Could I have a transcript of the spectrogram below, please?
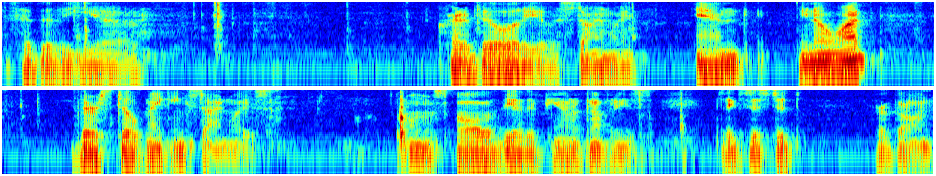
has had the uh, credibility of a Steinway, and you know what? They're still making Steinways. Almost all of the other piano companies that existed are gone.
